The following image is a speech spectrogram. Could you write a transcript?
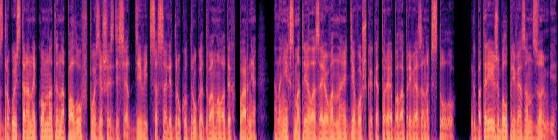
С другой стороны комнаты на полу в позе 69 сосали друг у друга два молодых парня, а на них смотрела зареванная девушка, которая была привязана к стулу. К батарее же был привязан зомби.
